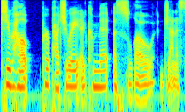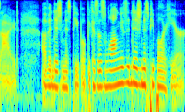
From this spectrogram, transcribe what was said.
to help perpetuate and commit a slow genocide of indigenous people because as long as indigenous people are here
